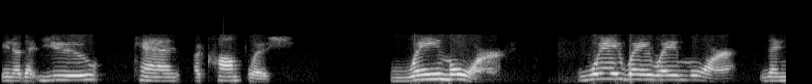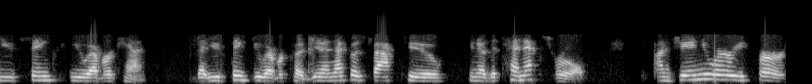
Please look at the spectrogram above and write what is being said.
You know, that you can accomplish way more, way, way, way more than you think you ever can, that you think you ever could. You know, and that goes back to, you know, the 10X rule. On January 1st,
